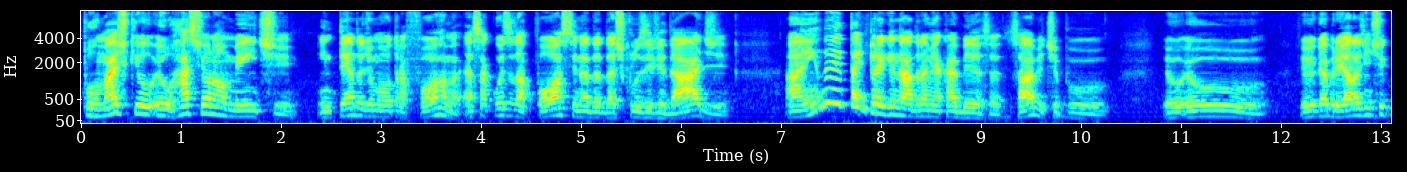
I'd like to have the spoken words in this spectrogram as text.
por mais que eu, eu racionalmente entenda de uma outra forma, essa coisa da posse, né, da, da exclusividade, ainda está impregnado na minha cabeça, sabe? Tipo, eu, eu, eu e Gabriela, a gente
